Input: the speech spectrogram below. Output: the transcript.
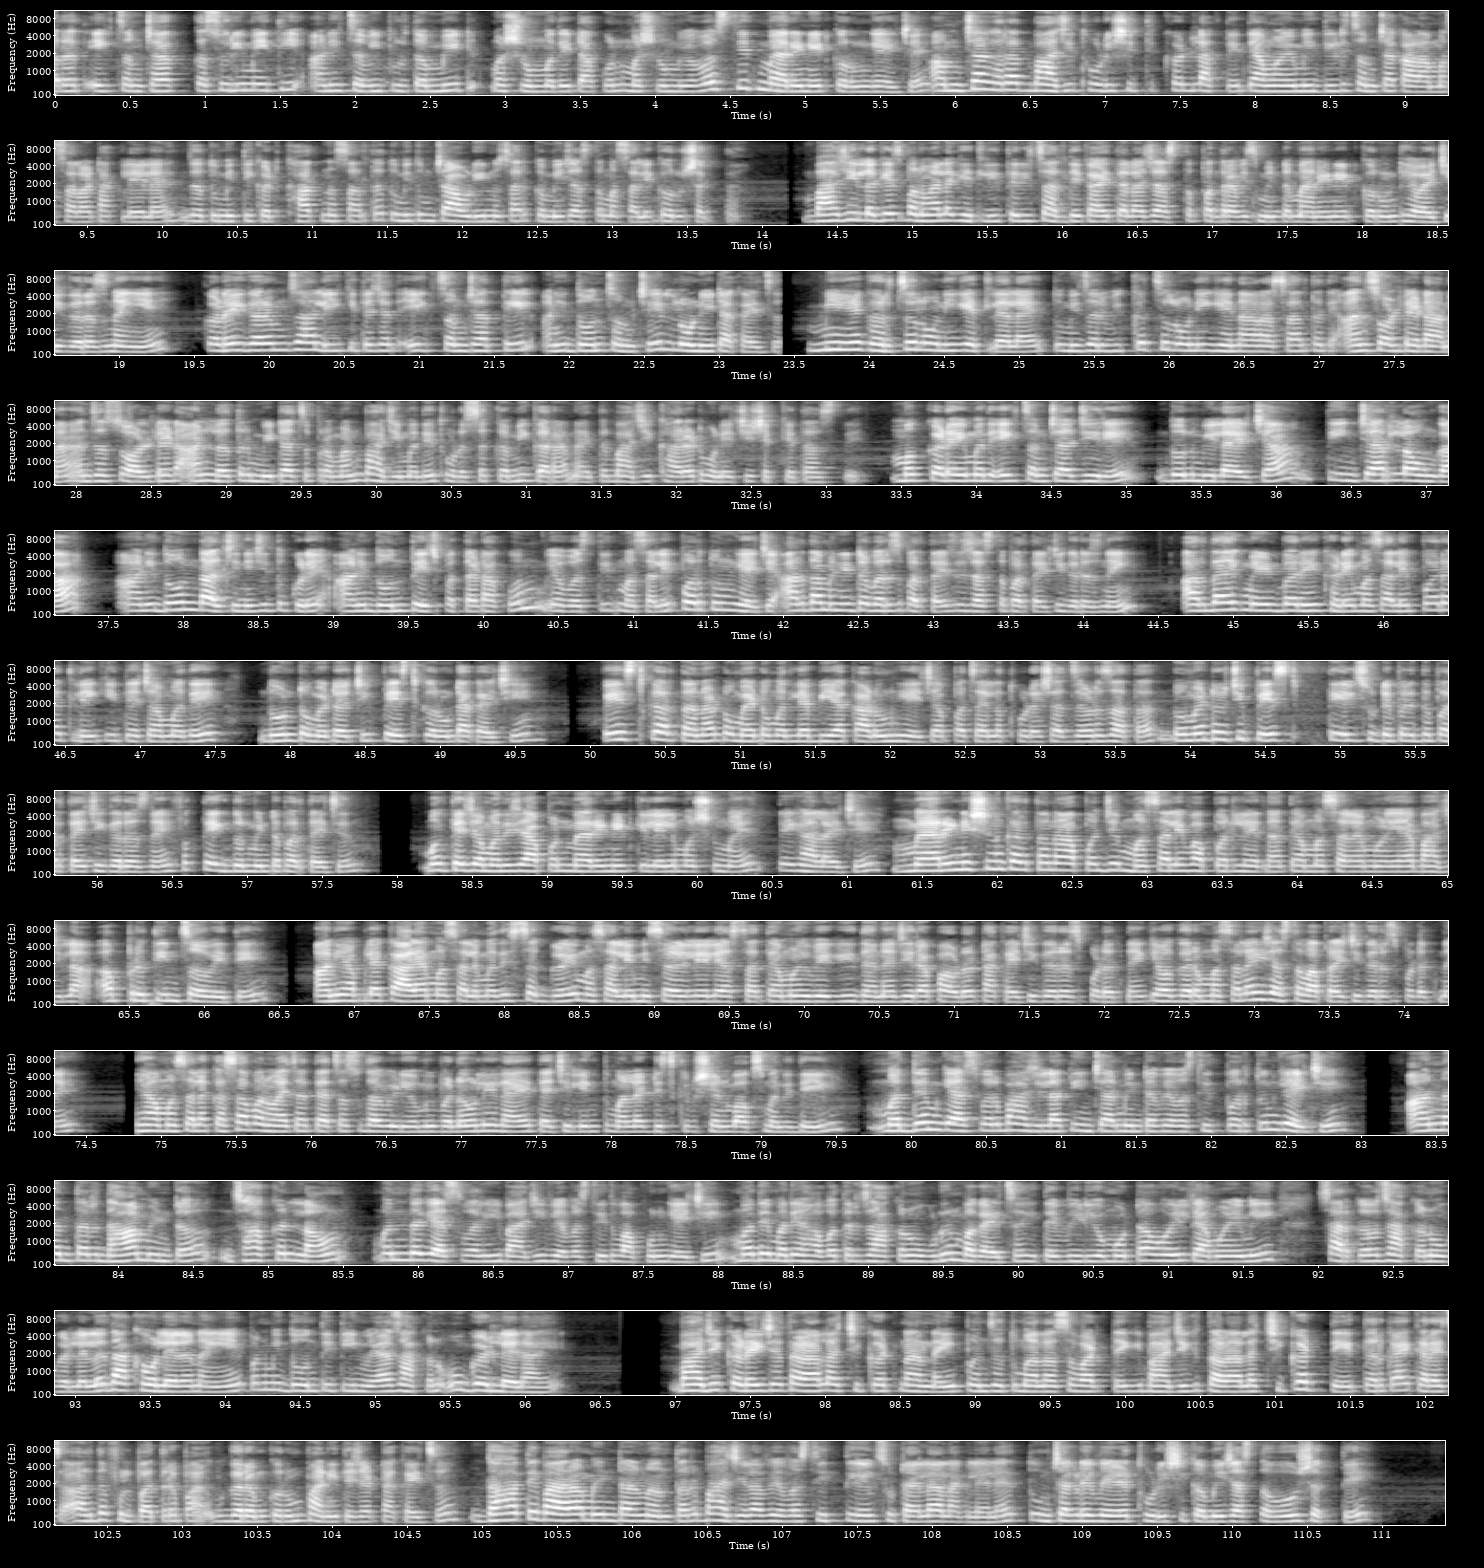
परत एक चमचा कसुरी मेथी आणि चवीपुरतं मीठ मशरूममध्ये टाकून मशरूम व्यवस्थित मॅरिनेट करून घ्यायचे. आमच्या घरात भाजी थोडीशी तिखट लागते त्यामुळे मी दीड चमचा काळा मसाला टाकलेला आहे. जर तुम्ही तिखट खात नसाल तर तुम्ही तुमच्या आवडीनुसार कमी जास्त मसाले करू शकता. भाजी लगेच बनवायला घेतली तरी चालते काय त्याला जास्त पंधरा वीस मिनटं मॅरिनेट करून ठेवायची गरज नाही आहे कढई गरम झाली की त्याच्यात एक चमचा तेल आणि दोन चमचे लोणी टाकायचं. मी हे घरचं लोणी घेतलेलं आहे. तुम्ही जर विकतचं लोणी घेणार असाल तर ते अनसॉल्टेड आणा. आणि जर सॉल्टेड आणलं तर मिठाचं प्रमाण भाजीमध्ये थोडंसं कमी करा नाहीतर भाजी खारट होण्याची शक्यता असते. मग कढईमध्ये एक चमचा जिरे दोन विलायच्या तीन चार लवंगा आणि दोन दालचिनीचे तुकडे आणि दोन तेजपत्ता टाकून व्यवस्थित मसाले परतून घ्यायचे. अर्धा मिनिटभरच परतायचे जास्त परतायची गरज नाही. अर्धा एक मिनिटभर हे खडे मसाले परतले की त्याच्यामध्ये दोन टोमॅटोची पेस्ट करून टाकायची. पेस्ट करताना टोमॅटोमधल्या बिया काढून घ्यायच्या पचायला थोड्याशा जड जातात. टोमॅटोची पेस्ट तेल सुटेपर्यंत परतायची गरज नाही फक्त एक दोन मिनटं परतायचं. मग त्याच्यामध्ये जे आपण मॅरिनेट केलेले मशरूम आहे ते घालायचे. मॅरिनेशन करताना आपण जे मसाले वापरले आहेत ना त्या मसाल्यामुळे या भाजीला अप्रतिम चव येते. आणि आपल्या काळ्या मसाल्यामध्ये सगळे मसाले मिसळलेले असतात त्यामुळे वेगळी धनाजिरा पावडर टाकायची गरज पडत नाही किंवा गरम मसालाही जास्त वापरायची गरज पडत नाही. हा मसाला कसा बनवायचा त्याचा सुद्धा व्हिडिओ मी बनवलेला आहे त्याची लिंक तुम्हाला डिस्क्रिप्शन बॉक्समध्ये देईल. मध्यम गॅसवर भाजीला तीन चार मिनटं व्यवस्थित परतून घ्यायची आणि नंतर दहा मिनटं झाकण लावून मंद गॅसवर ही भाजी व्यवस्थित वापून घ्यायची. मध्ये मध्ये हवं तर झाकण उघडून बघायचं. इथे व्हिडिओ मोठा होईल त्यामुळे मी सारखं झाकण उघडलेलं दाखवलेलं नाही आहे पण मी दोन ते तीन वेळा झाकण उघडलेलं आहे. भाजी कढईच्या तळाला चिकटणार नाही पण जर तुम्हाला असं वाटतं की भाजी तळाला चिकटते तर काय करायचं? अर्ध फुलपात्र पा गरम करून पाणी त्याच्यात टाकायचं. दहा ते बारा मिनिटांनंतर भाजीला व्यवस्थित तेल सुटायला लागलेलं आहे. तुमच्याकडे वेळ थोडीशी कमी जास्त होऊ शकते.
